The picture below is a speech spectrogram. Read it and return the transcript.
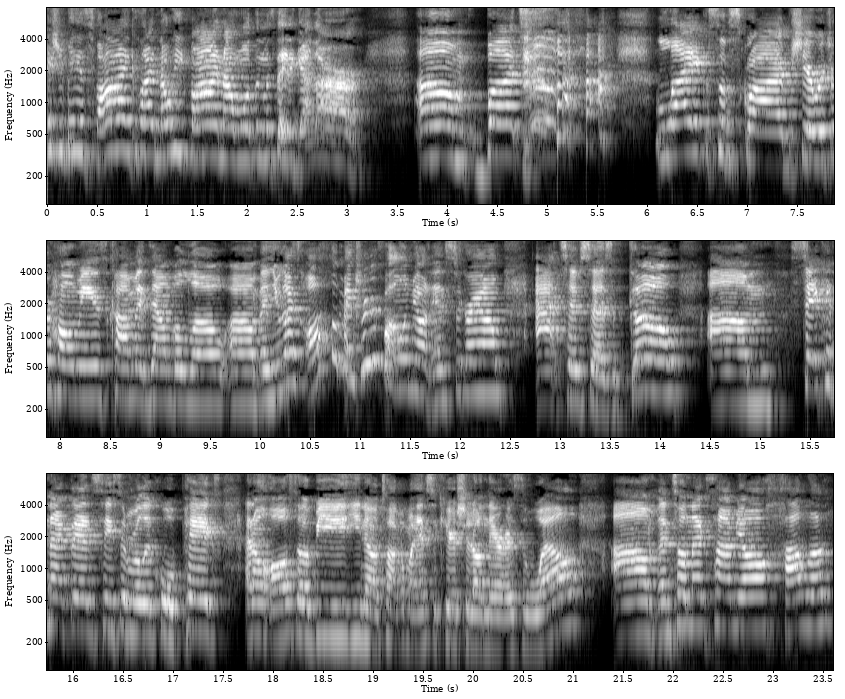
Asian Bae is fine because I know he fine. I want them to stay together. Um, but like, subscribe, share with your homies, comment down below. Um, and you guys also make sure you're following me on Instagram at Tiff Says Go. Um, stay connected, see some really cool pics, and I'll also be, you know, talking my insecure shit on there as well. Um, until next time, y'all, holla.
